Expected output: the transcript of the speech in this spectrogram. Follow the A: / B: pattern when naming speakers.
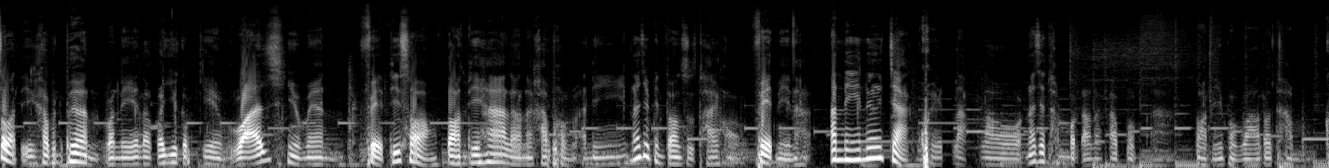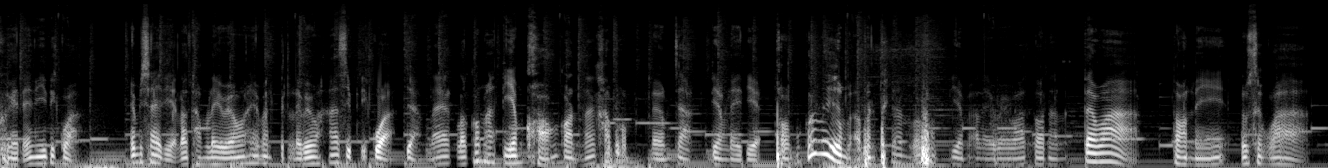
A: สวัสดีครับเพื่อนๆ วันนี้เราก็อยู่กับเกม Watch Human เฟสที่ 2 ตอนที่ 5 แล้วนะครับผม อันนี้น่าจะเป็นตอนสุดท้ายของเฟสนี้นะฮะ อันนี้เนื่องจากเควสหลักเราน่าจะทำหมดแล้วนะครับผมอตอนนี้ผมว่าเราทำเควสอันนี้ดีกว่า ไม่ใช่เดี๋ยวเราทำเลเวลให้มันเป็นเลเวล 50 ดีกว่า อย่างแรกเราก็มาเตรียมของก่อนนะครับผม เริ่มจากเตรียมอะไรเดียวผมก็ลืมอะเพื่อนๆว่าผมเตรียมอะไรไว้ว่าตอนนั้น แต่ว่าตอนนี้รู้สึกว่า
